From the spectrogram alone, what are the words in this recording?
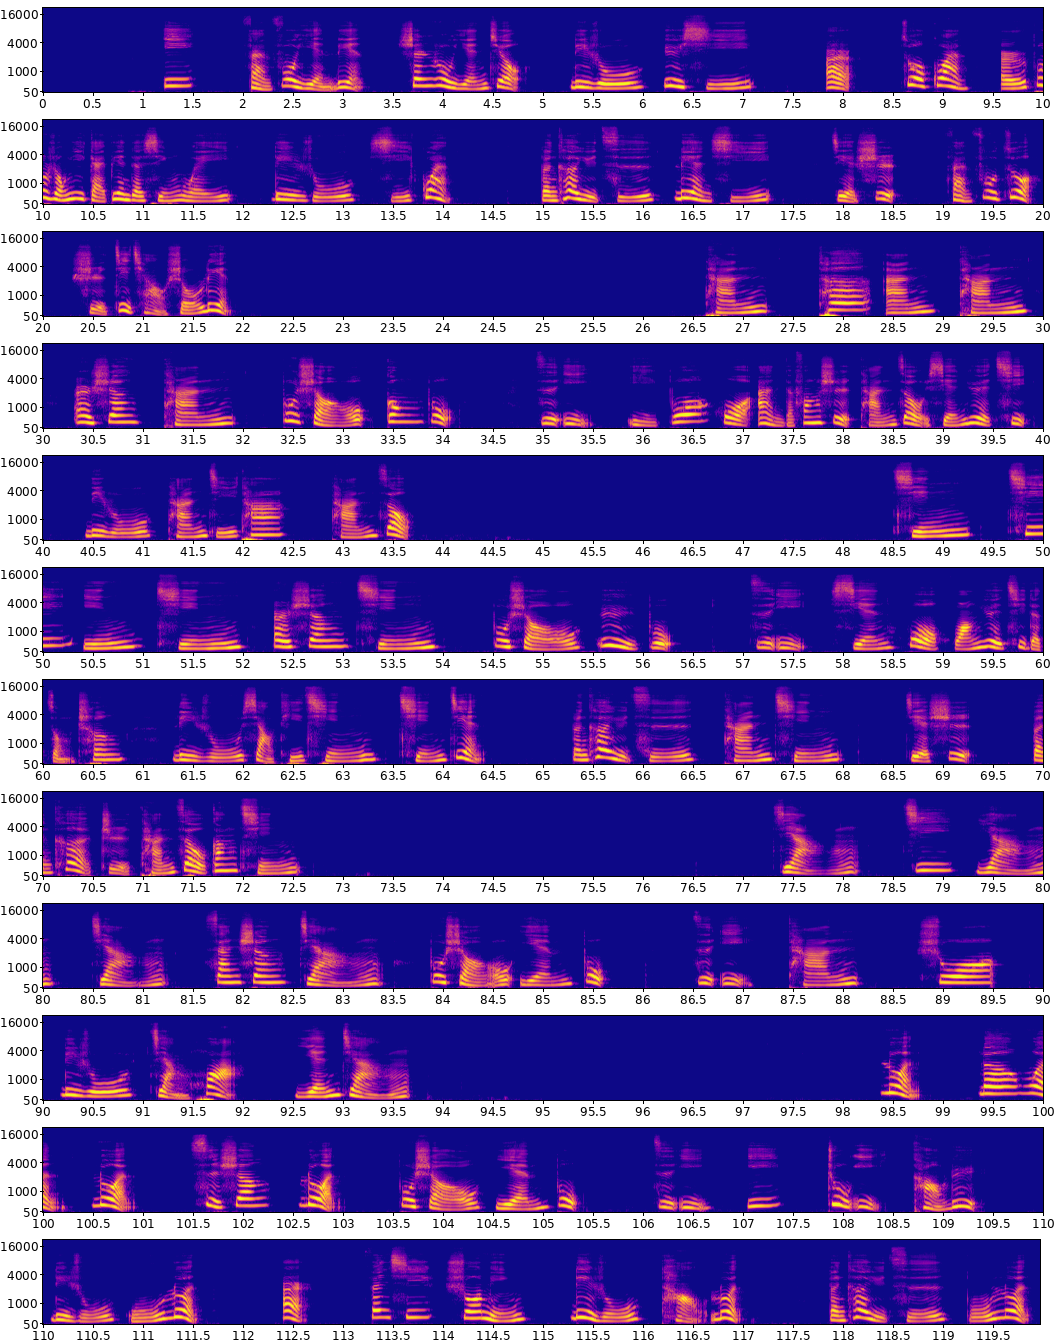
一反复演练、深入研究，例如预习；二做惯。而不容易改变的行为，例如习惯。本课语词练习解释：反复做，使技巧熟练。弹，t an 弹，二声弹，部首弓部，字义。以拨或按的方式弹奏弦乐器，例如弹吉他、弹奏。琴，七吟琴，二声琴，部首玉部，字义弦或簧乐器的总称，例如小提琴、琴键。本课语词弹琴解释：本课指弹奏钢琴。讲鸡养讲三声讲部首言部，字义谈说，例如讲话、演讲。论了问论四声论部首言部字义一注意。考虑，例如无论二分析说明，例如讨论。本课语词不论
